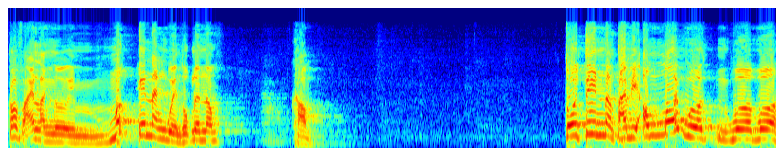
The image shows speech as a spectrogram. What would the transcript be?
có phải là người mất cái năng quyền thuộc linh không? Không Tôi tin là tại vì ông mới vừa vừa vừa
